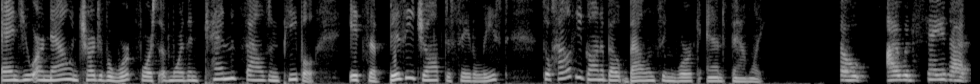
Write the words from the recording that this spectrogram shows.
And you are now in charge of a workforce of more than 10,000 people. It's a busy job to say the least. So, how have you gone about balancing work and family? So, I would say that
